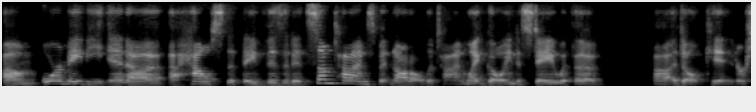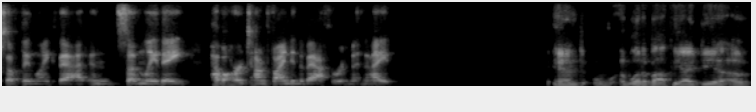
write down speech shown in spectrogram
um, or maybe in a, a, house that they visited sometimes, but not all the time, like going to stay with a uh, adult kid or something like that, and suddenly they have a hard time finding the bathroom at night. And what about the idea of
